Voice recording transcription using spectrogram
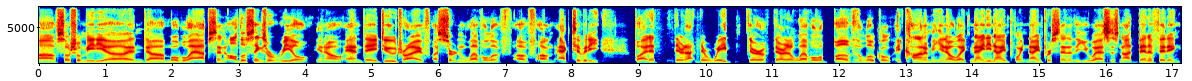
uh, social media and uh, mobile apps and all those things are real, you know, and they do drive a certain level of of um, activity, but it, they're not. They're way. They're they're at a level above the local economy. You know, like ninety nine point nine percent of the U.S. is not benefiting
